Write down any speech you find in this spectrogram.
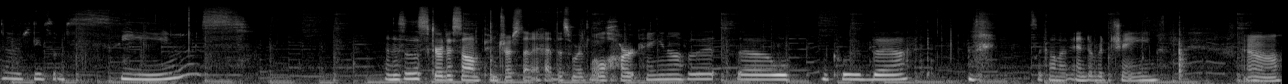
I just need some seams. And this is a skirt I saw on Pinterest and it had this weird little heart hanging off of it, so we'll include that. it's like on an end of a chain. Know.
